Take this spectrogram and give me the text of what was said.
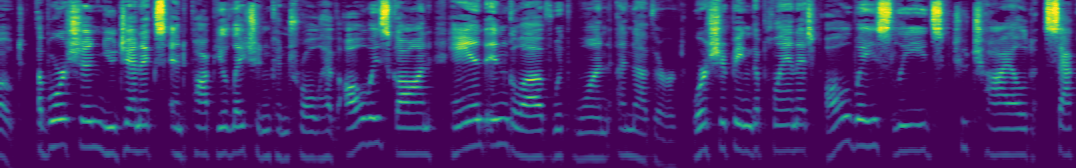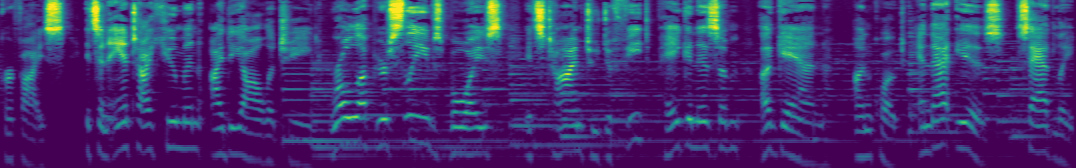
quote, Abortion, eugenics, and population control have always gone hand in glove with one another. Worshipping the planet always leads to child sacrifice. It's an anti human ideology. Roll up your sleeves, boys. It's time to defeat paganism again. Unquote. And that is, sadly,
